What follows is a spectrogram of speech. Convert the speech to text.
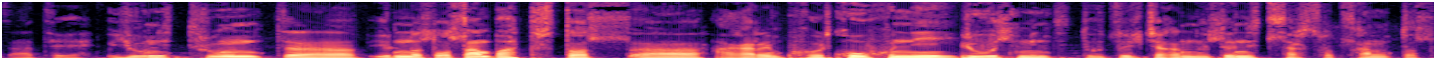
За тэгээ. Юнит рүүнд ер нь бол Улаанбаатарт бол агарын бохор хөв хүний эрүүл мэндэд үзүүлж байгаа нөлөөний талаар судалгаанууд бол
